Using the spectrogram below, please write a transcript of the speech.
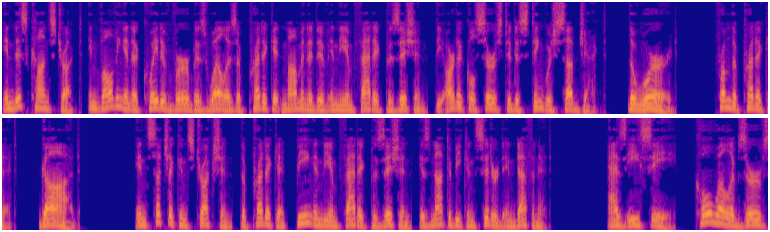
In this construct, involving an equative verb as well as a predicate nominative in the emphatic position, the article serves to distinguish subject, the word, from the predicate, God. In such a construction, the predicate, being in the emphatic position, is not to be considered indefinite. As E.C. Colwell observes,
